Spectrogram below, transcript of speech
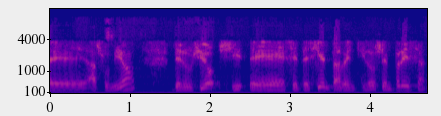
eh, asumió, denunció si- eh, 722 empresas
